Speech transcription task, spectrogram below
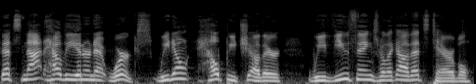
that's not how the internet works. We don't help each other. We view things. We're like, oh, that's terrible,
